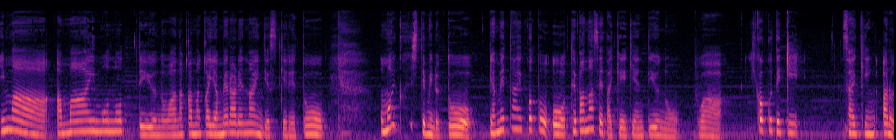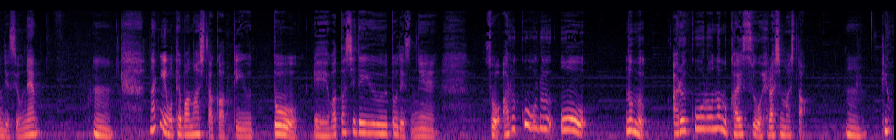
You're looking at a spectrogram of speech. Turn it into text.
今甘いものっていうのはなかなかやめられないんですけれど思い返してみるとやめたいことを手放せた経験っていうのは比較的最近あるんですよね。うん、何を手放したかっていうと、えー、私で言うとですねそうアルコールを飲むアルコールを飲む回数を減らしました、うん、基本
